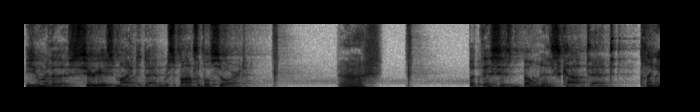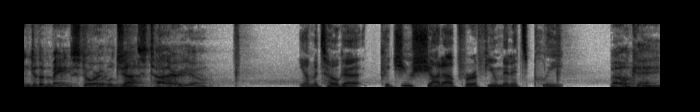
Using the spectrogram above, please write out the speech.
You are the serious-minded and responsible sort. Uh, But this is bonus content. Clinging to the main story will just tire you. Yamatoga, could you shut up for a few minutes, please? Okay,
